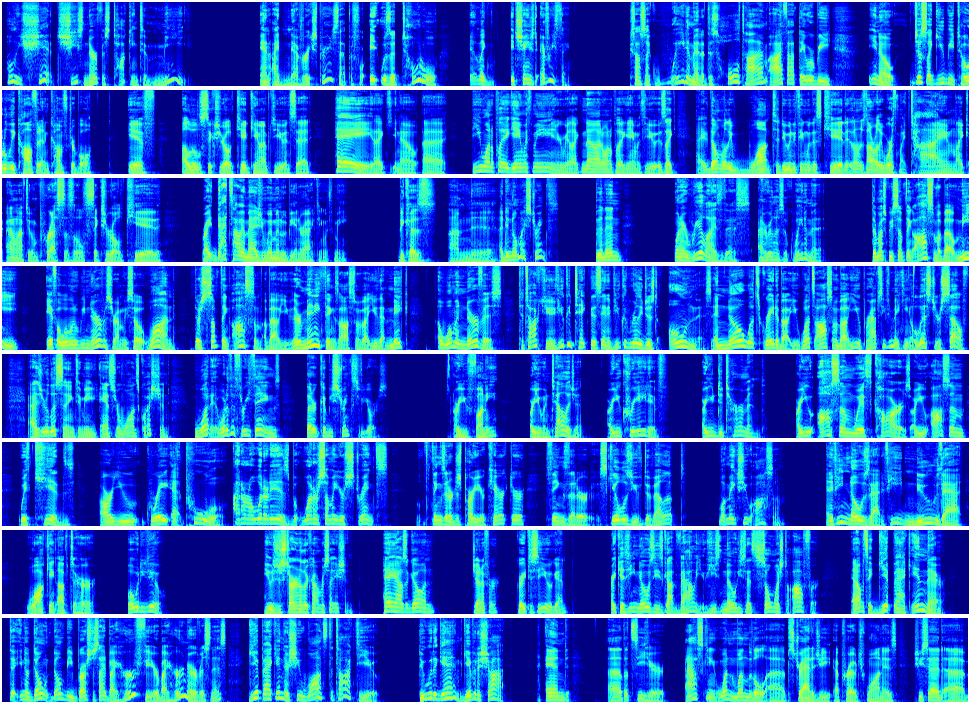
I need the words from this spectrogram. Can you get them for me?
Holy shit, she's nervous talking to me. And I'd never experienced that before. It was a total, it, like, it changed everything. Because I was like, wait a minute, this whole time I thought they would be, you know, just like you'd be totally confident and comfortable if a little six year old kid came up to you and said, hey, like, you know, uh, do you want to play a game with me? And you're to be like, no, I don't want to play a game with you. It's like, I don't really want to do anything with this kid. It's not really worth my time. Like, I don't have to impress this little six year old kid, right? That's how I imagine women would be interacting with me because I'm, uh, I didn't know my strengths. But then when I realized this, I realized, like, wait a minute. There must be something awesome about me if a woman would be nervous around me. So, Juan, there's something awesome about you. There are many things awesome about you that make a woman nervous to talk to you. And if you could take this in, if you could really just own this and know what's great about you, what's awesome about you, perhaps even making a list yourself as you're listening to me answer Juan's question, what, what are the three things that are, could be strengths of yours? Are you funny? Are you intelligent? Are you creative? Are you determined? Are you awesome with cars? Are you awesome with kids? Are you great at pool? I don't know what it is, but what are some of your strengths? Things that are just part of your character, things that are skills you've developed. What makes you awesome? And if he knows that, if he knew that walking up to her, what would he do? He would just start another conversation. Hey, how's it going, Jennifer? Great to see you again. Right? Because he knows he's got value. He's know he's had so much to offer. And I would say, get back in there you know, don't don't be brushed aside by her fear, by her nervousness. Get back in there. She wants to talk to you. Do it again. Give it a shot. And uh, let's see here. Asking one one little uh, strategy approach. One is she said, uh,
